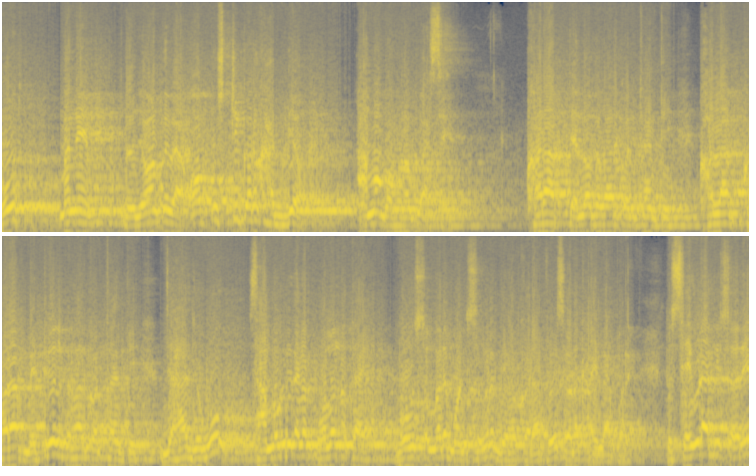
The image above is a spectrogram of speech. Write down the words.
ବହୁତ ମାନେ ଜଣ କହିବା ଅପୁଷ୍ଟିକର ଖାଦ୍ୟ ଆମ ଗହଣକୁ ଆସେ ଖରାପ ତେଲ ବ୍ୟବହାର କରିଥାନ୍ତି ଖରାପ ଖରାପ ମେଟେରିଆଲ ବ୍ୟବହାର କରିଥାନ୍ତି ଯାହା ଯୋଗୁଁ ସାମଗ୍ରୀ ତାଙ୍କର ଭଲ ନଥାଏ ବହୁତ ସମୟରେ ମଣିଷଙ୍କର ଦେହ ଖରାପ ହୁଏ ସେଗୁଡ଼ା ଖାଇଲା ପରେ ତ ସେଗୁଡ଼ା ବିଷୟରେ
